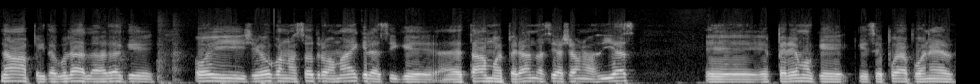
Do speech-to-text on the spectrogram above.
No, espectacular, la verdad que hoy llegó con nosotros Michael, así que eh, estábamos esperando hacía ya unos días. Eh, esperemos que, que se pueda poner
